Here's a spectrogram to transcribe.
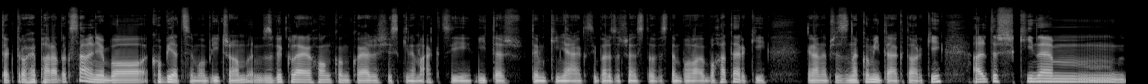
tak trochę paradoksalnie, bo kobiecym obliczom. Zwykle Hongkong kojarzy się z kinem akcji i też w tym kinie akcji bardzo często występowały bohaterki grane przez znakomite aktorki, ale też kinem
